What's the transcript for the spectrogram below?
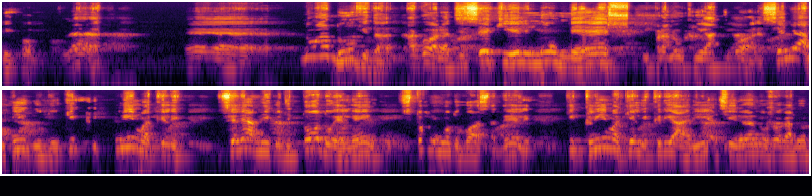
que, né, é, não há dúvida. Agora, dizer que ele não mexe para não criar. Olha, se ele é amigo do. Que, que clima que ele. Se ele é amigo de todo o elenco, se todo mundo gosta dele, que clima que ele criaria tirando um jogador?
